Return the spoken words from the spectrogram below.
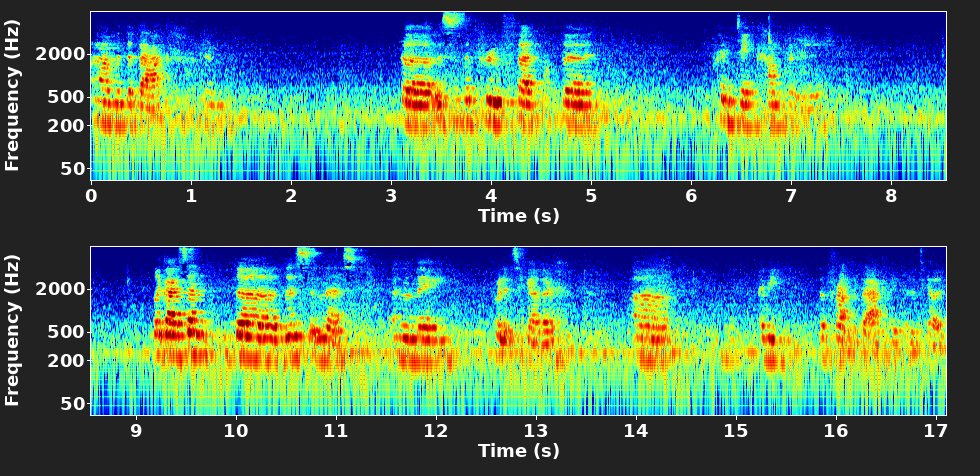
um, with the back and the this is the proof that the printing company like I sent the this and this and then they put it together. Um, I mean the front and the back and they put it together.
